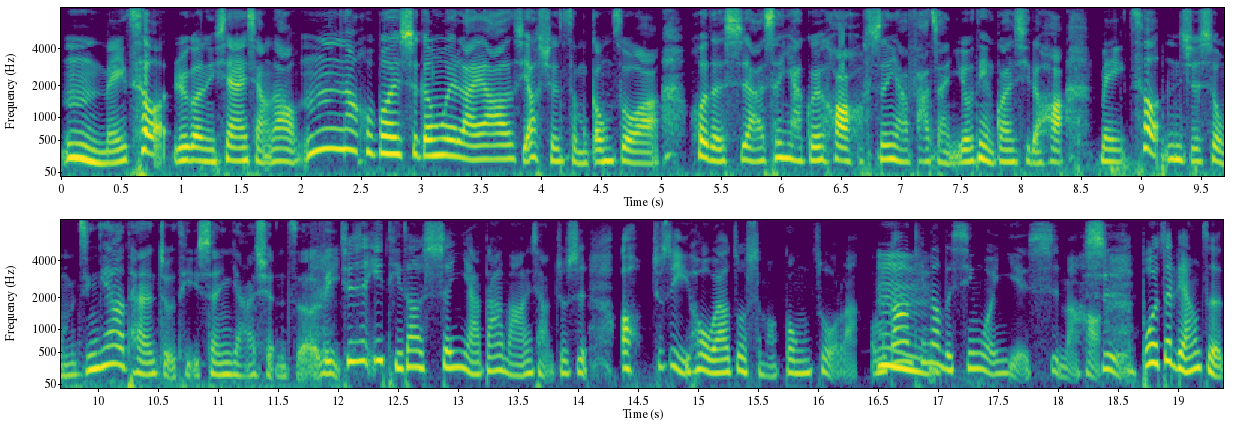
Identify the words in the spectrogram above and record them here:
嗯，没错。如果你现在想到，嗯，那会不会是跟未来啊要选什么工作啊，或者是啊生涯规划、生涯发展有点关系的话，没错，那就是我们今天要谈的主题——生涯选择力。其实一提到生涯，大家马上想就是哦，就是以后我要做什么工作啦。我们刚刚听到的新闻也是嘛，哈、嗯。是。不过这两者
